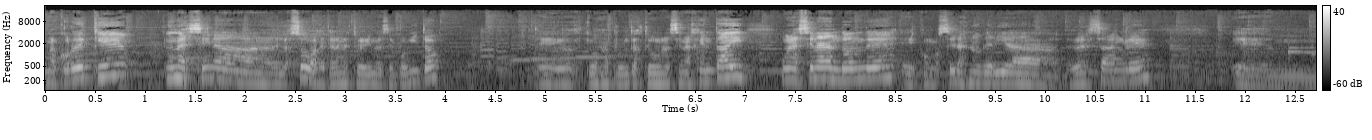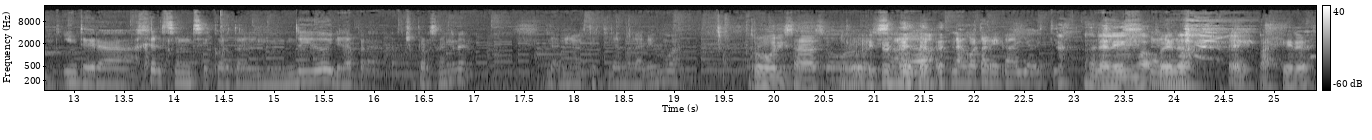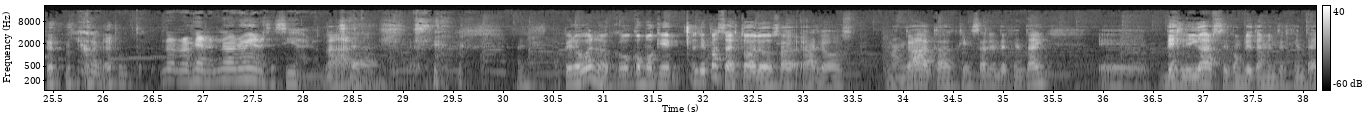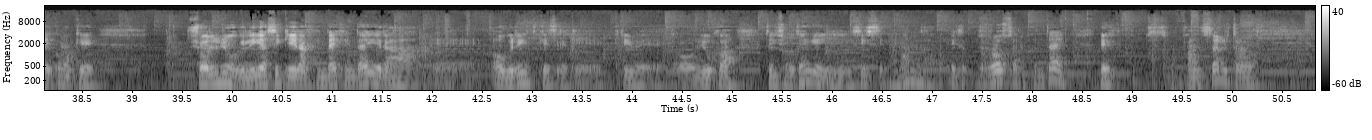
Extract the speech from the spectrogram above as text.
Me acordé que una escena de las ovas que también estoy viendo hace poquito, eh, que vos me preguntaste una escena hentai, una escena en donde, eh, como Ceras no quería beber sangre, eh, íntegra Helsing se corta el dedo y le da para chupar sangre. La mina viste estirando la lengua, Ruborizada, seguro. ruborizada, la gota que caía, viste. La lengua, La pero. lengua. Es pajero. Hijo de puta. No, no, había, no, no había necesidad, ¿no? Nada. Pero bueno, co- como que le pasa esto a los, a, a los mangakas que salen del hentai, eh, desligarse completamente del hentai. Como que yo el único que leía así que era hentai, hentai era eh, Ogrid, que es el que escribe o dibuja Tenshi Tenge y sí, sí, manga, es rosa el hentai, es fanservice,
